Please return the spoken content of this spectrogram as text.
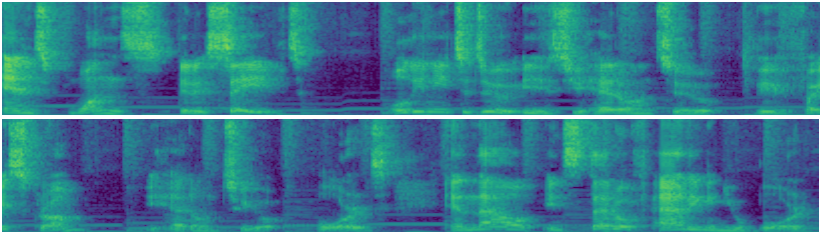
And once it is saved, all you need to do is you head on to Vivify Scrum, you head on to your boards, and now instead of adding a new board,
